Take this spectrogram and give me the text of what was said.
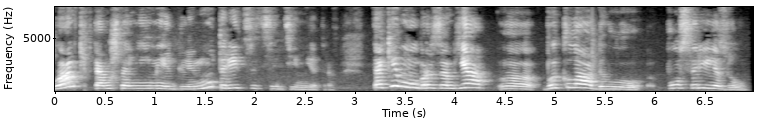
Планки, потому что они имеют длину 30 сантиметров. Таким образом, я э, выкладываю по срезу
